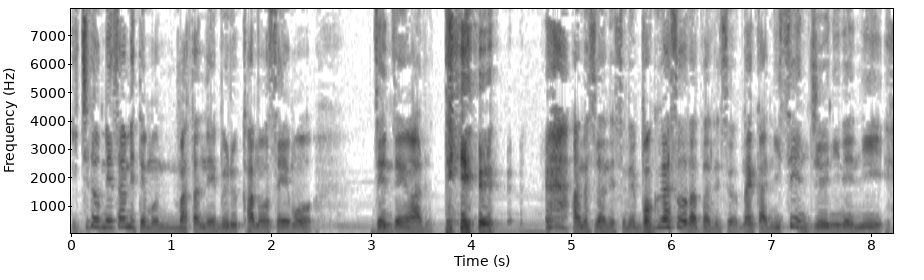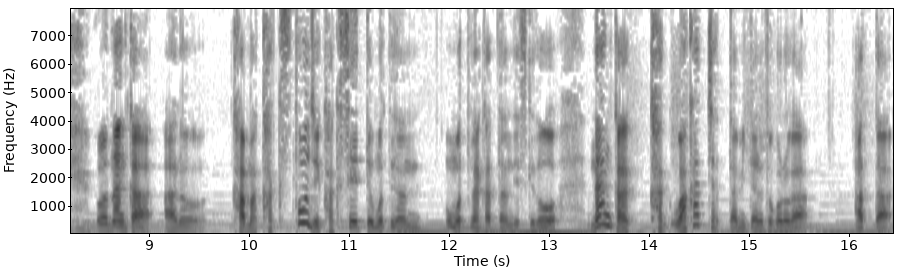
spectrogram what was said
一度目覚めてもまた眠る可能性も全然あるっていう 話なんですね。僕がそうだったんですよ。なんか2012年になんかあのか、まあ、当時覚醒って思ってな思ってなかったんですけどなんかか分かっちゃったみたいなところがあった。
